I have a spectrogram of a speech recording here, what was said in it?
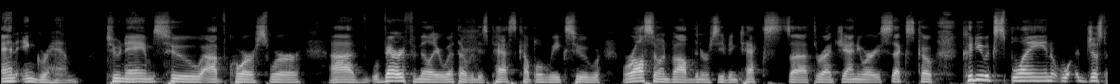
and Ingraham, two names who, of course, were uh, we're very familiar with over these past couple of weeks, who were also involved in receiving texts uh, throughout January 6th. Co- could you explain just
